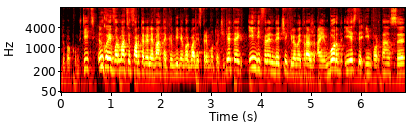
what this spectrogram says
după cum știți. Încă o informație foarte relevantă când vine vorba despre motociclete, indiferent de ce kilometraj ai în bord, este important să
